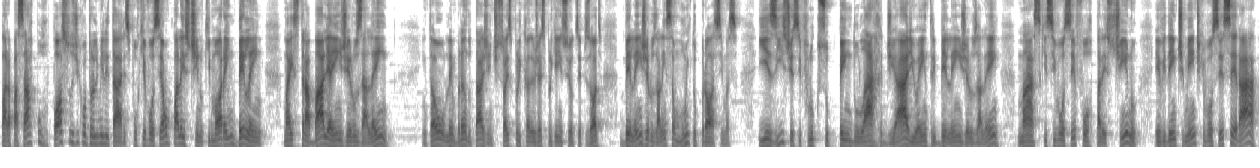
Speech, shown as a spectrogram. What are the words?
para passar por postos de controle militares, porque você é um palestino que mora em Belém, mas trabalha em Jerusalém, então, lembrando, tá, gente? Só explicando, eu já expliquei isso em outros episódios. Belém e Jerusalém são muito próximas. E existe esse fluxo pendular diário entre Belém e Jerusalém, mas que se você for palestino, evidentemente que você será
